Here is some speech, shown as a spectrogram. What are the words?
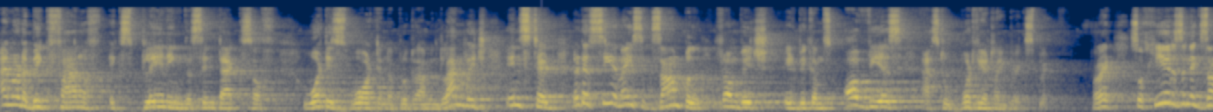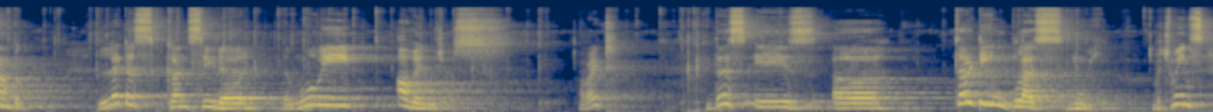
I'm not a big fan of explaining the syntax of what is what in a programming language. Instead, let us see a nice example from which it becomes obvious as to what we are trying to explain. Alright, so here is an example. Let us consider the movie Avengers. Alright, this is a 13 plus movie, which means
